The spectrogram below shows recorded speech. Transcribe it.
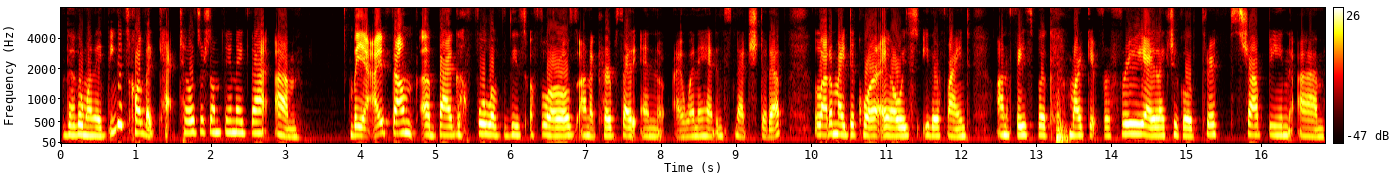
the other one I think it's called like cattails or something like that um, but yeah, I found a bag full of these florals on a curbside and I went ahead and snatched it up. A lot of my decor I always either find on Facebook Market for free. I like to go thrift shopping, um,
